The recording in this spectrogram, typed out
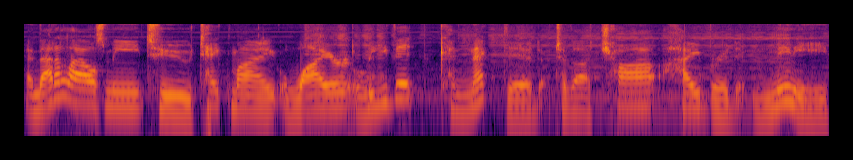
And that allows me to take my wire, leave it connected to the CHA Hybrid Mini,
